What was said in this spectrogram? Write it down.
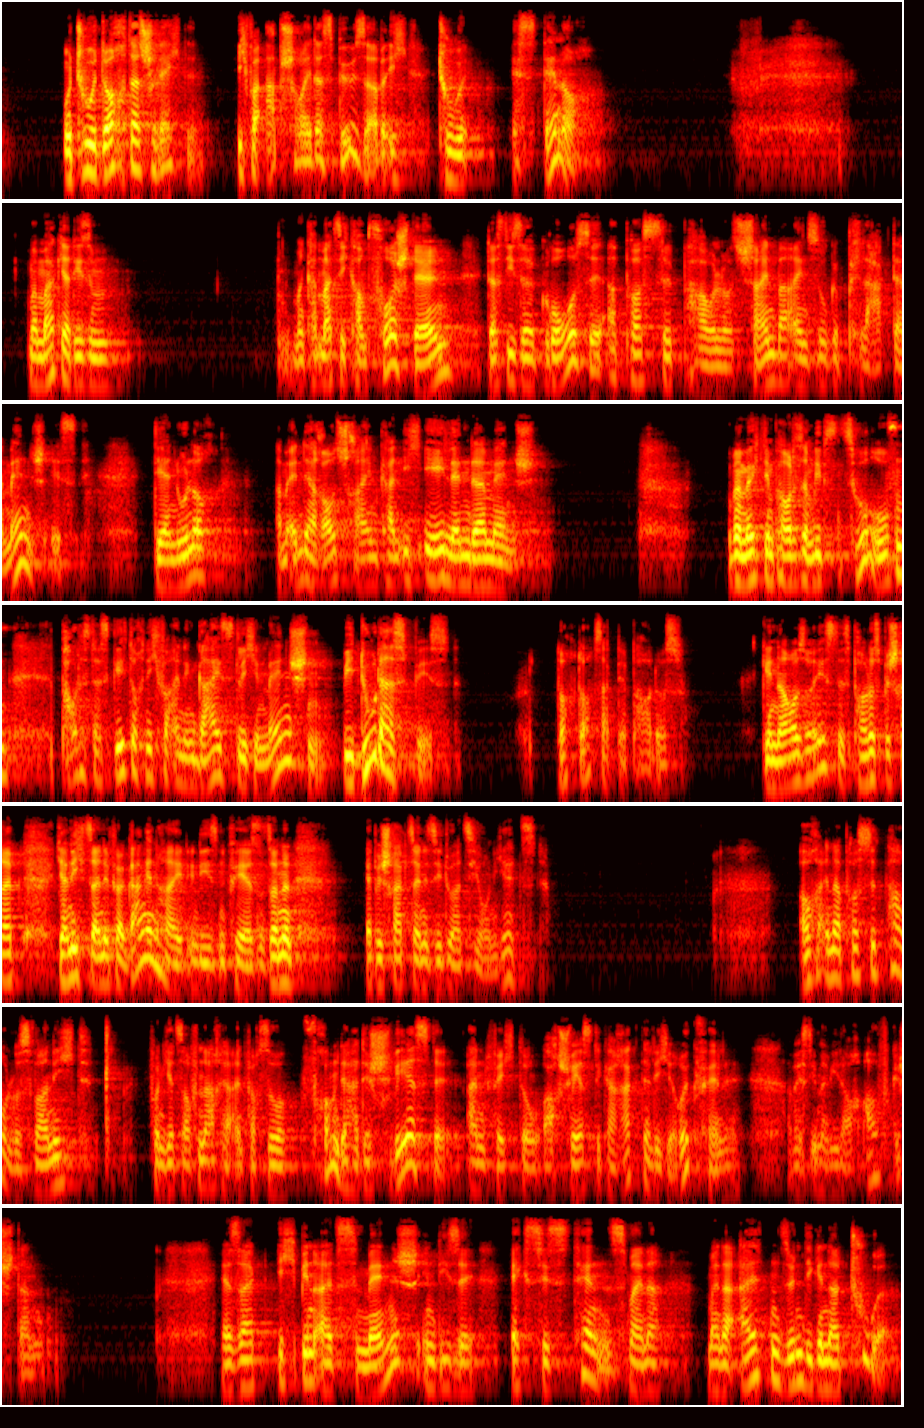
und tue doch das Schlechte. Ich verabscheue das Böse, aber ich tue es dennoch. Man mag ja diesem, man kann, mag sich kaum vorstellen, dass dieser große Apostel Paulus scheinbar ein so geplagter Mensch ist, der nur noch am Ende herausschreien kann, ich elender Mensch. Und man möchte dem Paulus am liebsten zurufen, Paulus, das gilt doch nicht für einen geistlichen Menschen, wie du das bist. Doch, doch, sagt der Paulus. Genauso ist es. Paulus beschreibt ja nicht seine Vergangenheit in diesen Versen, sondern er beschreibt seine Situation jetzt. Auch ein Apostel Paulus war nicht von jetzt auf nachher einfach so fromm. Der hatte schwerste Anfechtungen, auch schwerste charakterliche Rückfälle, aber er ist immer wieder auch aufgestanden. Er sagt, ich bin als Mensch in diese Existenz meiner, meiner alten sündigen Natur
